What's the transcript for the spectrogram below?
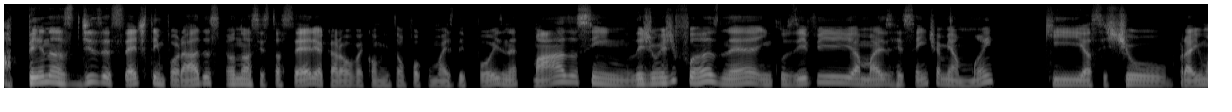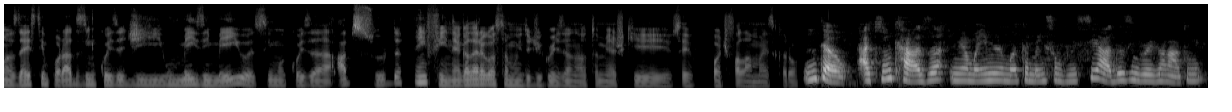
apenas 17 temporadas. Eu não assisto a série, a Carol vai comentar um pouco mais depois, né? Mas, assim, legiões de fãs, né? Inclusive, a mais recente, a minha mãe, que assistiu para aí umas 10 temporadas em coisa de um mês e meio, assim, uma coisa absurda. Enfim, né, a galera gosta muito de Grey's Anatomy, acho que você pode falar mais, Carol. Então, aqui em casa, minha mãe e minha irmã também são viciadas em Grey's Anatomy.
